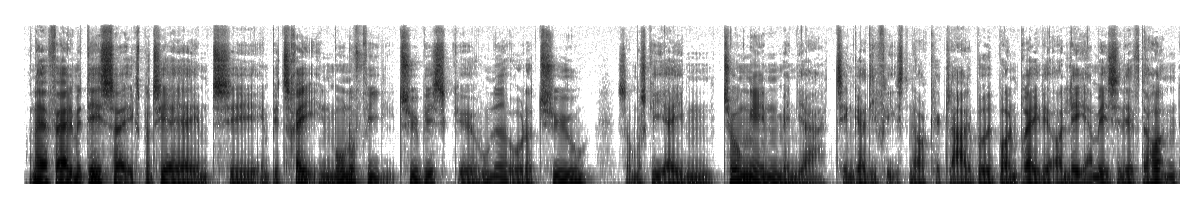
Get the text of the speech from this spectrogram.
Og når jeg er færdig med det, så eksporterer jeg dem til MP3, en monofil, typisk øh, 128, som måske er i den tunge ende, men jeg tænker, at de fleste nok kan klare det både båndbredde og lagermæssigt efterhånden,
